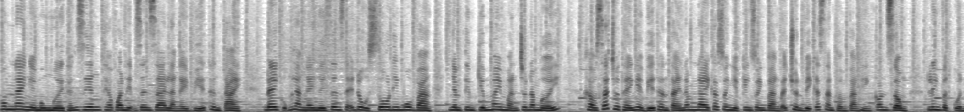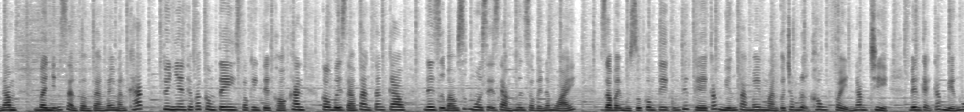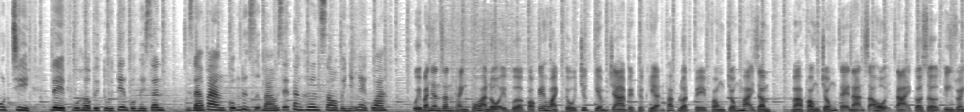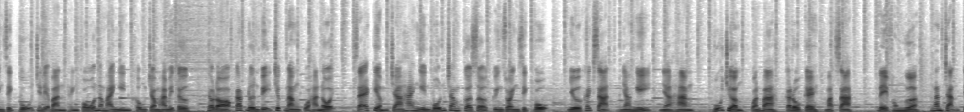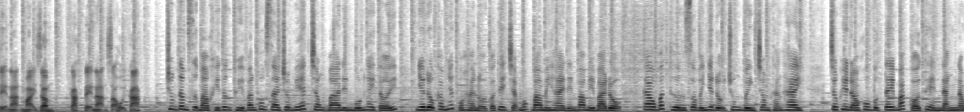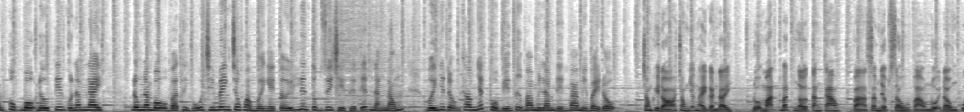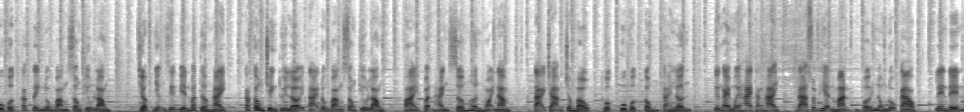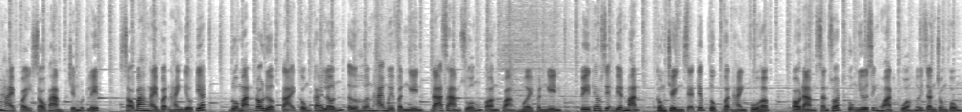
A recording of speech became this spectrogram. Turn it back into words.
Hôm nay ngày mùng 10 tháng Giêng theo quan niệm dân gian là ngày vía thần tài. Đây cũng là ngày người dân sẽ đổ xô đi mua vàng nhằm tìm kiếm may mắn cho năm mới. Khảo sát cho thấy ngày vía thần tài năm nay các doanh nghiệp kinh doanh vàng đã chuẩn bị các sản phẩm vàng hình con rồng, linh vật của năm và những sản phẩm vàng may mắn khác. Tuy nhiên theo các công ty, do kinh tế khó khăn cộng với giá vàng tăng cao nên dự báo sức mua sẽ giảm hơn so với năm ngoái. Do vậy, một số công ty cũng thiết kế các miếng vàng may mắn có trọng lượng 0,5 chỉ bên cạnh các miếng 1 chỉ để phù hợp với túi tiền của người dân. Giá vàng cũng được dự báo sẽ tăng hơn so với những ngày qua. Ủy ban nhân dân thành phố Hà Nội vừa có kế hoạch tổ chức kiểm tra việc thực hiện pháp luật về phòng chống mại dâm và phòng chống tệ nạn xã hội tại cơ sở kinh doanh dịch vụ trên địa bàn thành phố năm 2024. Theo đó, các đơn vị chức năng của Hà Nội sẽ kiểm tra 2.400 cơ sở kinh doanh dịch vụ như khách sạn, nhà nghỉ, nhà hàng, vũ trường, quán bar, karaoke, massage để phòng ngừa, ngăn chặn tệ nạn mại dâm, các tệ nạn xã hội khác. Trung tâm Dự báo Khí tượng Thủy văn Quốc gia cho biết trong 3 đến 4 ngày tới, nhiệt độ cao nhất của Hà Nội có thể chạm mốc 32 đến 33 độ, cao bất thường so với nhiệt độ trung bình trong tháng 2. Trong khi đó, khu vực Tây Bắc có thể nắng nóng cục bộ đầu tiên của năm nay. Đông Nam Bộ và thành phố Hồ Chí Minh trong khoảng 10 ngày tới liên tục duy trì thời tiết nắng nóng với nhiệt độ cao nhất phổ biến từ 35 đến 37 độ. Trong khi đó, trong những ngày gần đây, độ mặn bất ngờ tăng cao và xâm nhập sâu vào nội đồng khu vực các tỉnh đồng bằng sông Cửu Long. Trước những diễn biến bất thường này, các công trình thủy lợi tại đồng bằng sông kiểu Long phải vận hành sớm hơn mọi năm. Tại trạm Trâm Bầu thuộc khu vực Cống Cái Lớn, từ ngày 12 tháng 2 đã xuất hiện mặn với nồng độ cao lên đến 2,6 gram trên 1 lít. Sau 3 ngày vận hành điều tiết, độ mặn đo được tại cống cái lớn từ hơn 20 phần nghìn đã giảm xuống còn khoảng 10 phần nghìn. Tùy theo diễn biến mặn, công trình sẽ tiếp tục vận hành phù hợp, bảo đảm sản xuất cũng như sinh hoạt của người dân trong vùng.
